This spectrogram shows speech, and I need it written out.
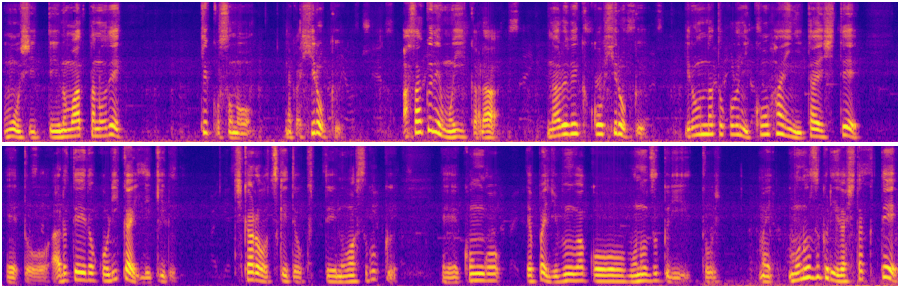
思うしっていうのもあったので結構そのなんか広く浅くでもいいからなるべくこう広くいろんなところに広範囲に対して、えーと、ある程度こう理解できる力をつけておくっていうのはすごく、えー、今後やっぱり自分はこうものづくりと、まあ、ものづくりがしたくて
